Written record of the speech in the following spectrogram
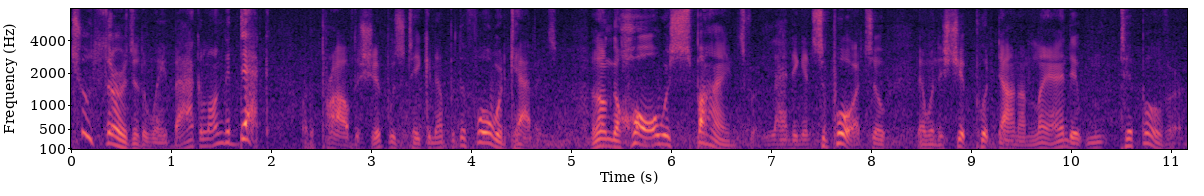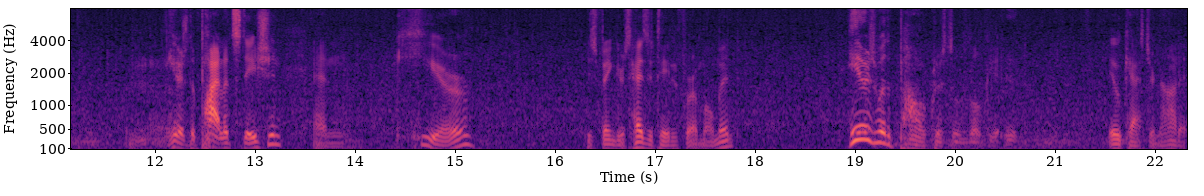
two thirds of the way back along the deck, while the prow of the ship was taken up with the forward cabins. Along the hull were spines for landing and support, so that when the ship put down on land, it wouldn't tip over. Mm, here's the pilot station, and here. His fingers hesitated for a moment. Here's where the power crystal is located. Ilcaster nodded.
